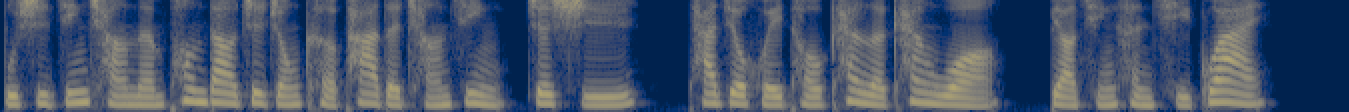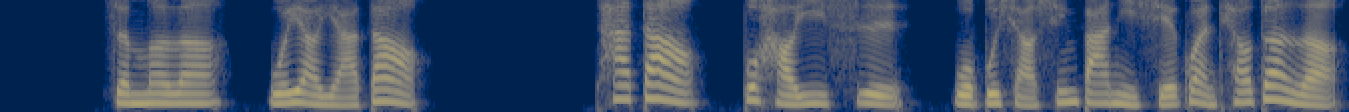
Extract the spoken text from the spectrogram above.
不是经常能碰到这种可怕的场景。这时他就回头看了看我，表情很奇怪。怎么了？我咬牙道。他道：不好意思，我不小心把你血管挑断了。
